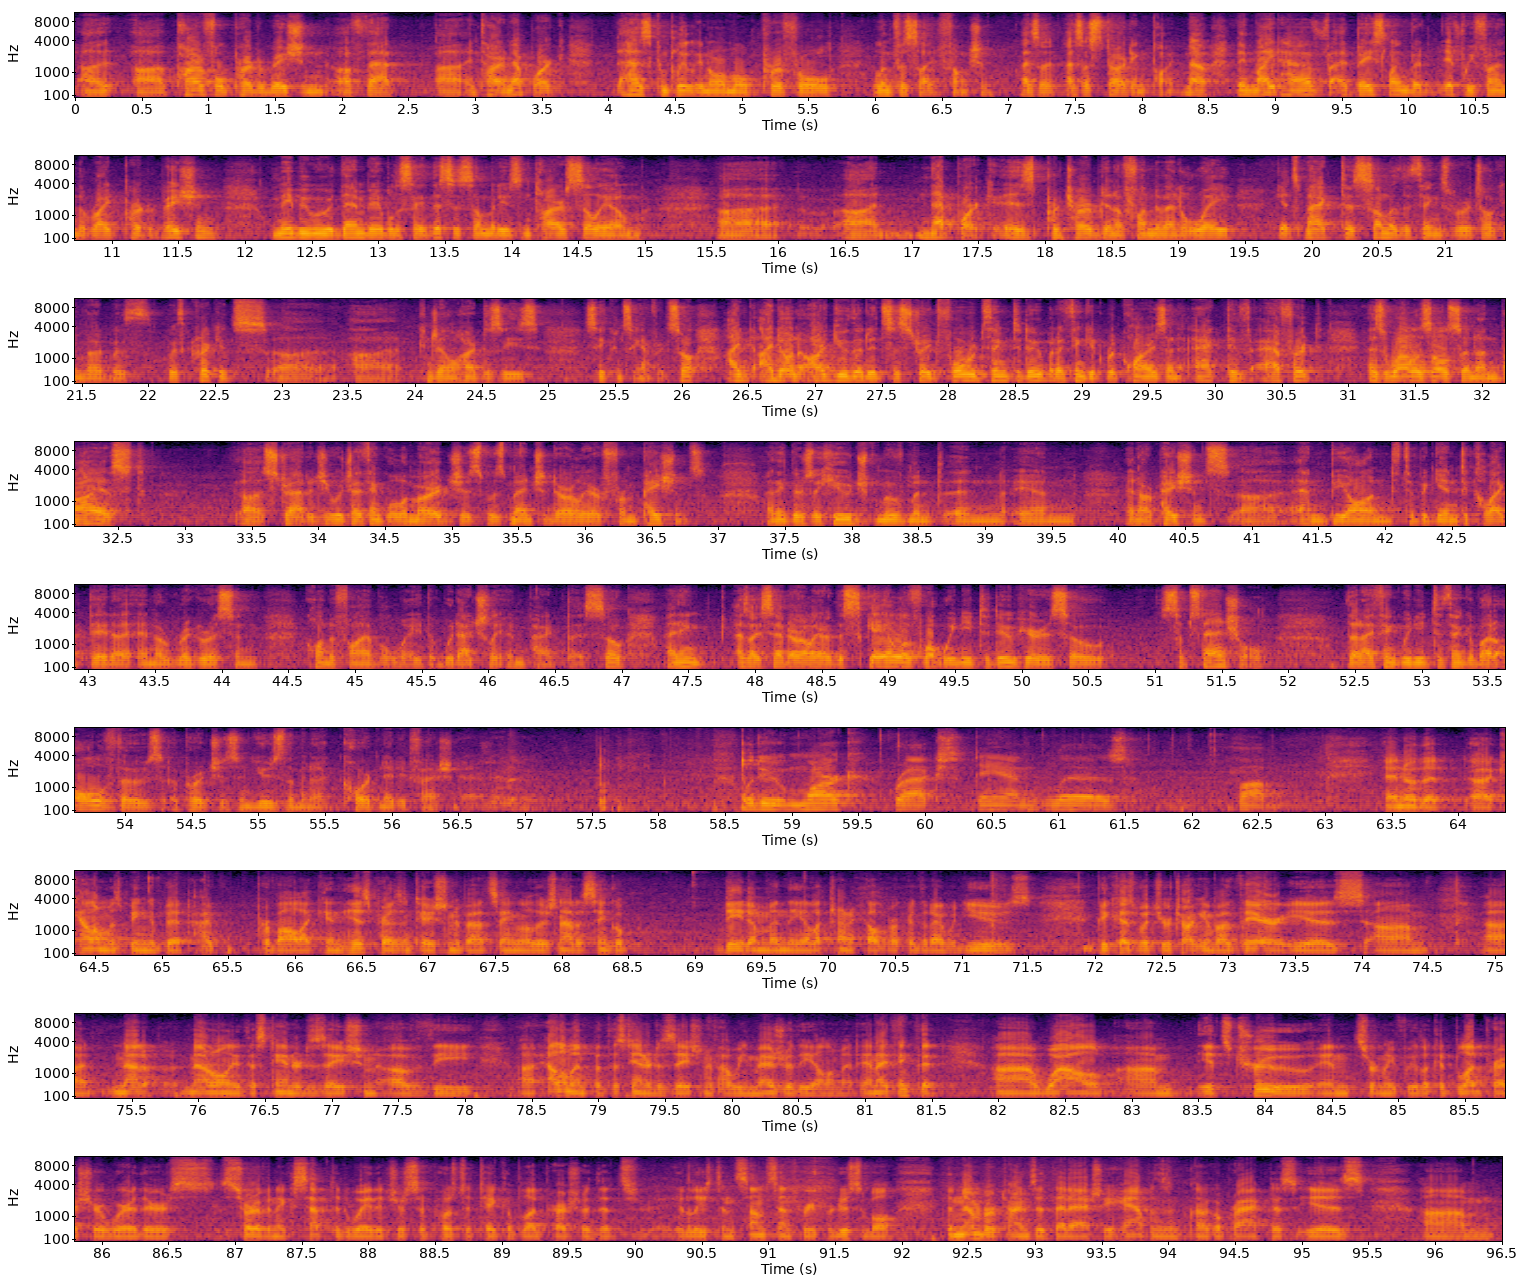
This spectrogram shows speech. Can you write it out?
uh, uh, powerful perturbation of that uh, entire network has completely normal peripheral lymphocyte function as a, as a starting point. Now, they might have at baseline, but if we find the right perturbation, maybe we would then be able to say this is somebody whose entire ciliome uh, uh, network is perturbed in a fundamental way. Gets back to some of the things we were talking about with, with Cricket's uh, uh congenital heart disease sequencing effort. So I, I don't argue that it's a straightforward thing to do, but I think it requires an active effort as well as also an unbiased uh, strategy, which I think will emerge, as was mentioned earlier, from patients. I think there's a huge movement in, in, in our patients uh, and beyond to begin to collect data in a rigorous and quantifiable way that would actually impact this. So I think, as I said earlier, the scale of what we need to do here is so substantial that I think we need to think about all of those approaches and use them in a coordinated fashion. We'll do Mark, Rex, Dan, Liz, Bob. I know that uh, Callum was being a bit hyperbolic in his presentation about saying, well, there's not a single datum in the electronic health record that I would use because what you're talking about there is um, uh, not, not only the standardization of the uh, element but the standardization of how we measure the element. And I think that uh, while um, it's true and certainly if we look at blood pressure where there's sort of an accepted way that you're supposed to take a blood pressure that's at least in some sense reproducible the number of times that that actually happens in clinical practice is um,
